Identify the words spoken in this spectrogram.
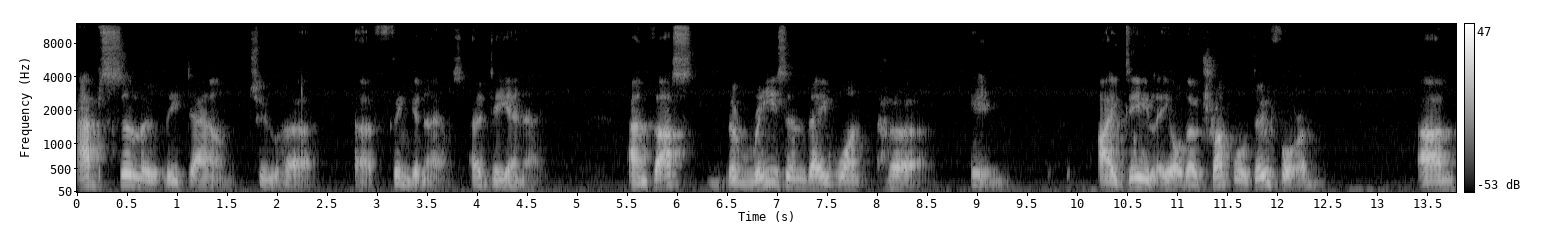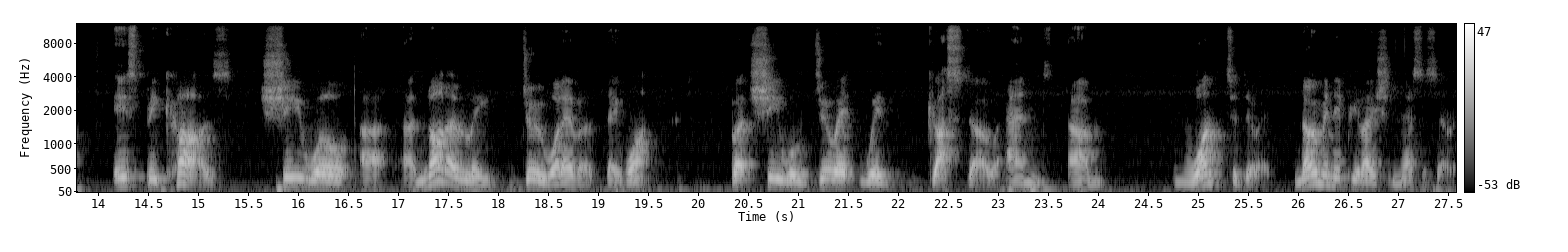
absolutely down to her uh, fingernails, her DNA. And thus, the reason they want her in, ideally, although Trump will do for them, um, is because she will uh, uh, not only do whatever they want, but she will do it with gusto and um, want to do it. No manipulation necessary.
